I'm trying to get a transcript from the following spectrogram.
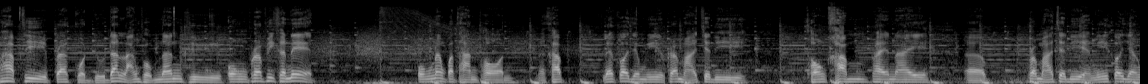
ภาพที่ปรากฏอยู่ด้านหลังผมนั้น คือองค์พระพิคเนศองค์นั่งประธานพรนะครับ แล้วก็ยังมีพระมหาเจดีย์ทองคำภายในพระมหาเจดีย์แห่งนี้ก็ยัง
